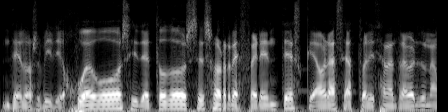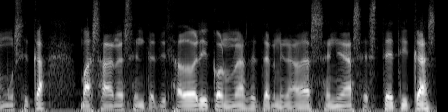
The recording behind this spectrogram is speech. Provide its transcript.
de los videojuegos y de todos esos referentes que ahora se actualizan a través de una música basada en el sintetizador y con unas determinadas señas estéticas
